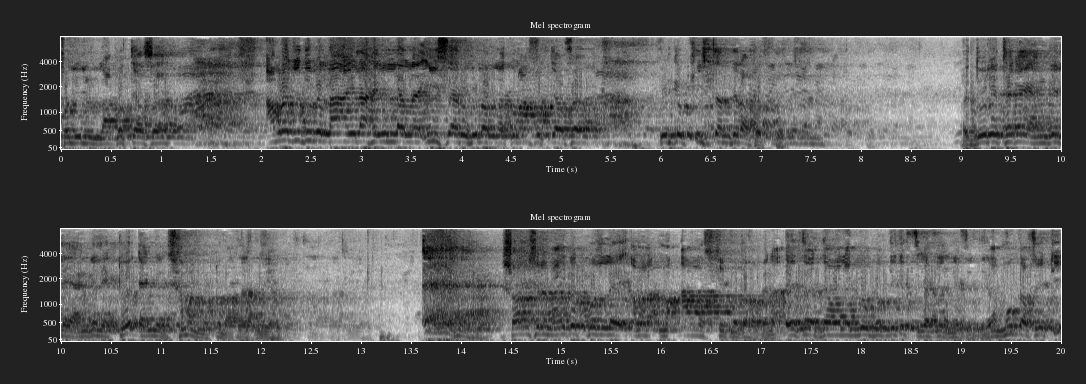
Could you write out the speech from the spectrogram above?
খলিলুল্লাহ আপত্তি আছে? আমরা যদি বলি, লা ইলাহা ইল্লাল্লাহ ঈসা রুহুল্লাহ কোন আপত্তি আছে? কিন্তু খ্রিস্টানদের আপত্তি। দূরে থেকে অ্যাঙ্গেলে অ্যাঙ্গেলে একটু, অ্যাঙ্গেল সামান্য একটু বাতাস দিয়ে হবে। সরাসরি মাইকে করলে আমার আওয়াজ ঠিক মতো হবে না। এতে দেওয়া লাগবে উপর দিকে সিগারেটের নিচের দিকে মুখ আছে এটি?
